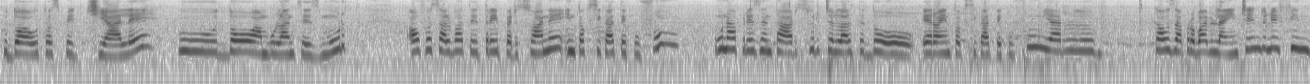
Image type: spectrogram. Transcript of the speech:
cu două auto speciale, cu două ambulanțe SMURT. Au fost salvate trei persoane intoxicate cu fum, una prezenta arsuri, celelalte două erau intoxicate cu fum, iar cauza probabilă a incendiului fiind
